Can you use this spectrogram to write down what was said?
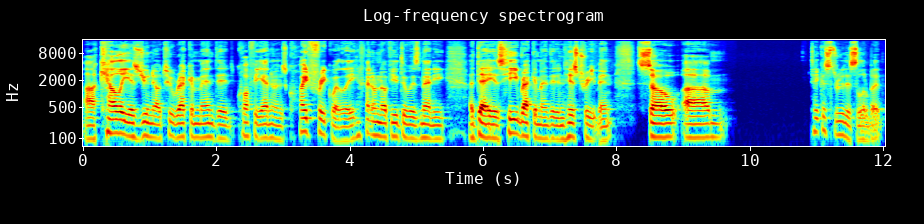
Uh, Kelley, as you know, too, recommended coffee enemas quite frequently. I don't know if you do as many a day as he recommended in his treatment. So, um, take us through this a little bit.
